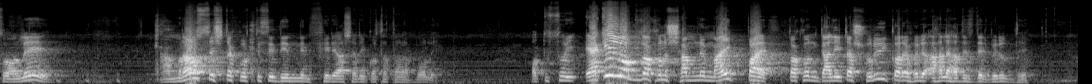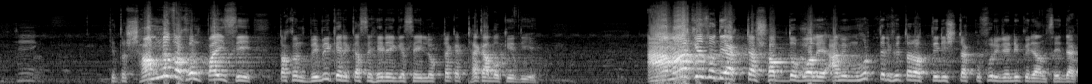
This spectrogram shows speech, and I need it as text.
চলে, আমরাও চেষ্টা করতেছি দিন দিন ফিরে আসারই কথা তারা বলে। অথচ ওই একই লোক যখন সামনে মাইক পায়, তখন গালিটা শুরুই করে হলে আহলে হাদিসদের বিরুদ্ধে। কিন্তু সামনে যখন পাইছি, তখন বিবেকের কাছে হেরে গেছে এই লোকটাকে ঠেকাবো কি দিয়ে? আমাকে যদি একটা শব্দ বলে, আমি মুহূর্তের ভিতরে তিরিশটা কুফুরি রেডি করে আনছি, দেখ,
